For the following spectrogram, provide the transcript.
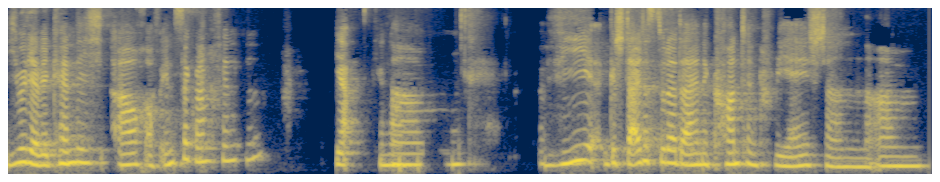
Julia, wir können dich auch auf Instagram finden. Ja, genau. Ähm, wie gestaltest du da deine Content Creation? Ähm,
